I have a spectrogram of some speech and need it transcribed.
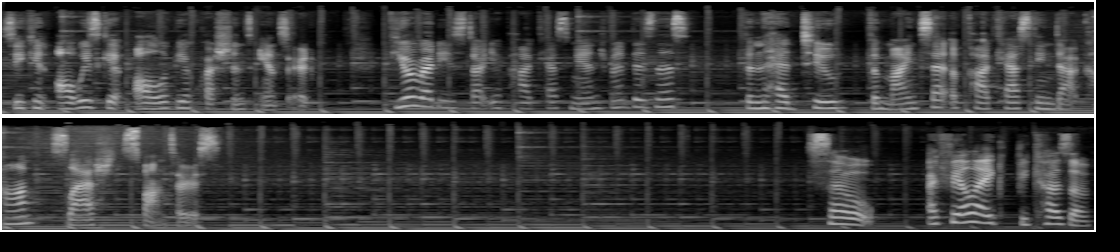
so you can always get all of your questions answered. If you're ready to start your podcast management business, then head to themindsetofpodcasting.com slash sponsors. So I feel like because of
